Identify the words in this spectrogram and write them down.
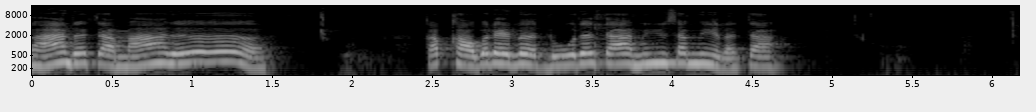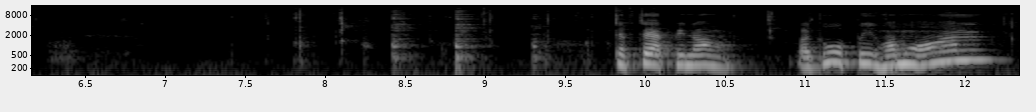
มาเด้อจ้ามาเด้อกับเขาวไม่ได้เลิศดูเด้อจ้ามีอยู่ซ้ำนี่ละจ้า แซ่บๆพี่น้องปลาทูปิ้งหอมๆ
